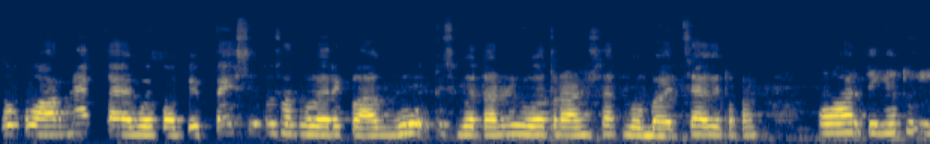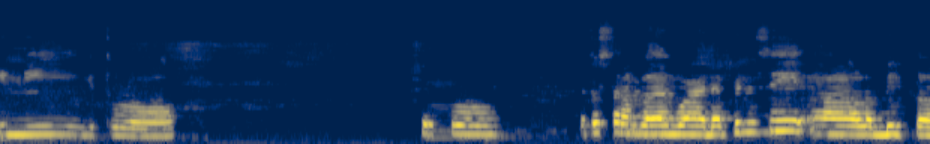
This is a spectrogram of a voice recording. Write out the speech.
Gue ke warnet kayak gue copy paste itu satu lirik lagu terus gue taruh di Google Translate gue baca gitu kan. Oh artinya tuh ini gitu loh. Itu itu struggle yang gue hadapin sih uh, lebih ke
